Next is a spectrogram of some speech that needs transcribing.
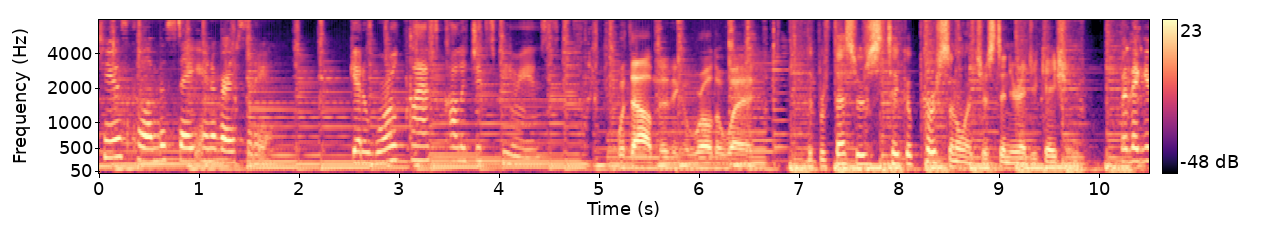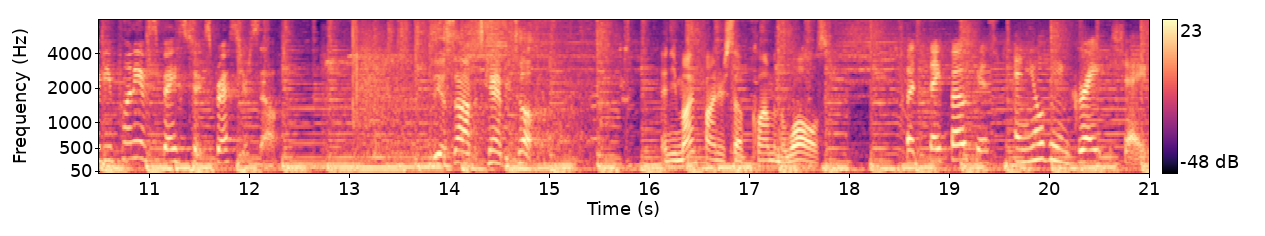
Choose Columbus State University. Get a world-class college experience without moving a world away. The professors take a personal interest in your education. But they give you plenty of space to express yourself. The assignments can be tough. And you might find yourself climbing the walls. But stay focused and you'll be in great shape.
